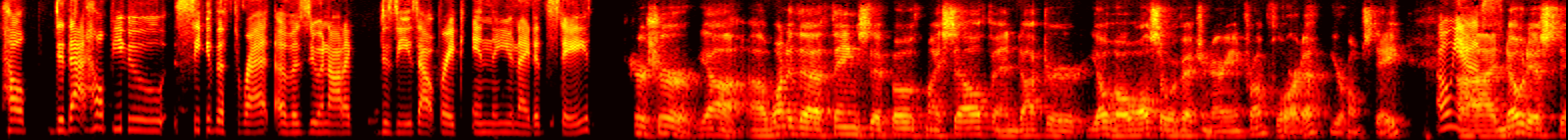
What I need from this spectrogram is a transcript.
helped? Did that help you see the threat of a zoonotic disease outbreak in the United States? Sure, sure. Yeah. Uh, one of the things that both myself and Dr. Yoho, also a veterinarian from Florida, your home state, oh, yes. Uh, noticed uh,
